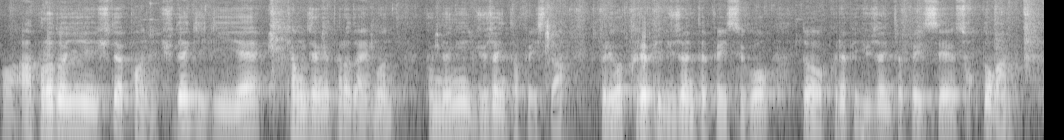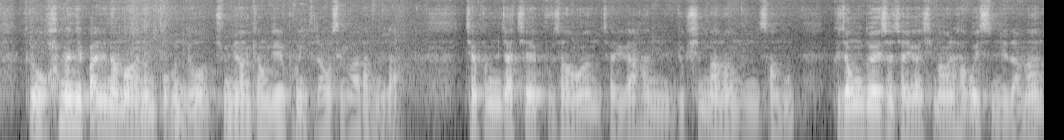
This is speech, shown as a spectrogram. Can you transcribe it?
어, 앞으로도 이 휴대폰, 휴대기기의 경쟁의 패러다임은 분명히 유저 인터페이스다. 그리고 그래픽 유저 인터페이스고 또 그래픽 유저 인터페이스의 속도감, 그 화면이 빨리 넘어가는 부분도 중요한 경쟁의 포인트라고 생각을 합니다. 제품 자체의 구성은 저희가 한 60만 원 선, 그 정도에서 저희가 희망을 하고 있습니다만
